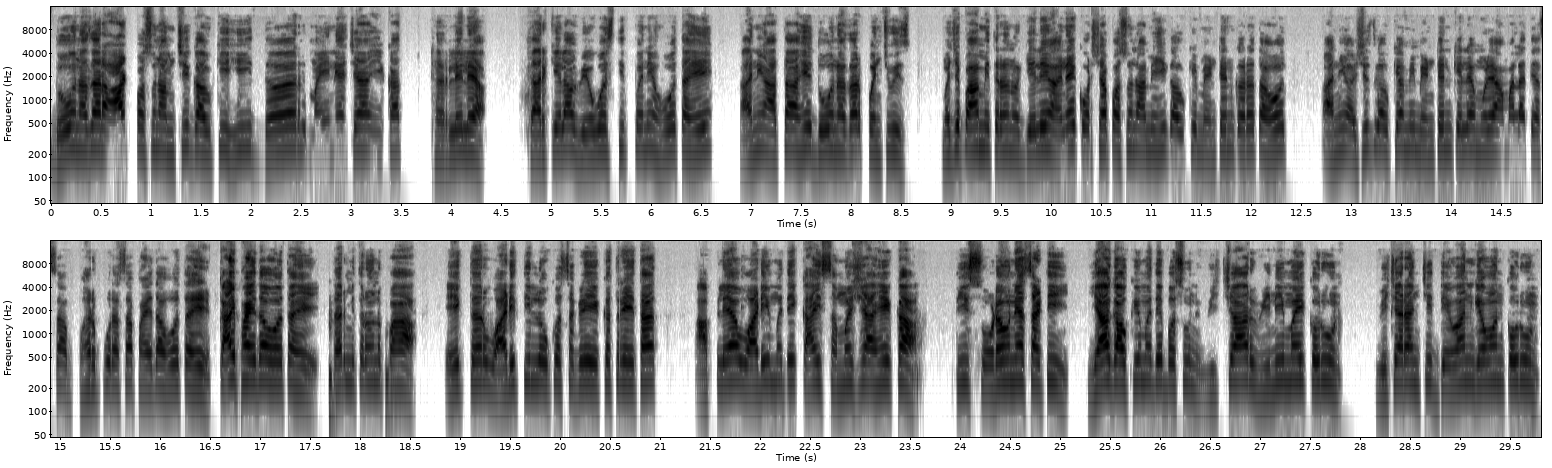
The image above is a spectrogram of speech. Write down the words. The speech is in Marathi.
दोन हजार आठपासून आमची गावकी ही दर महिन्याच्या एका ठरलेल्या तारखेला व्यवस्थितपणे होत आहे. आणि आता आहे दोन हजार पंचवीस. म्हणजे पहा मित्रांनो गेले अनेक वर्षापासून आम्ही ही गावकी मेंटेन करत आहोत. आणि अशीच गावकी आम्ही मेंटेन केल्यामुळे आम्हाला त्याचा भरपूर असा फायदा होत आहे. काय फायदा होत आहे? तर मित्रांनो पहा एक तर वाडीतील लोक सगळे एकत्र येतात. आपल्या वाडीमध्ये काही समस्या आहे का? ती सोडवण्यासाठी या गावकीमध्ये बसून विचार विनिमय करून विचारांची देवाणघेवाण करून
